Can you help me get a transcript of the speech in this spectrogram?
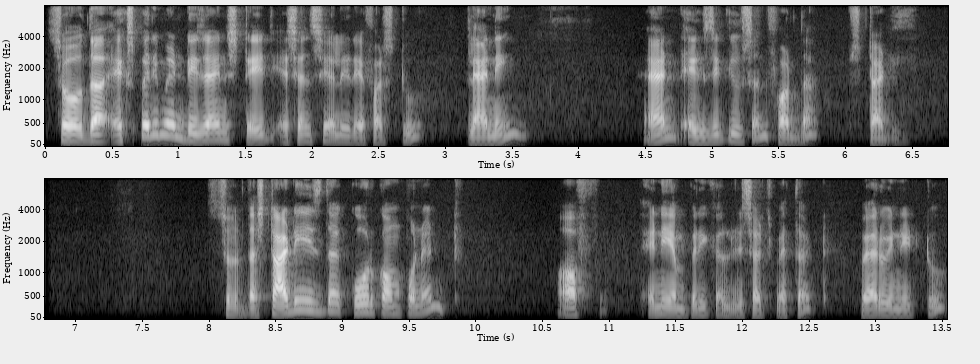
So, the experiment design stage essentially refers to planning and execution for the study. So, the study is the core component of any empirical research method where we need to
